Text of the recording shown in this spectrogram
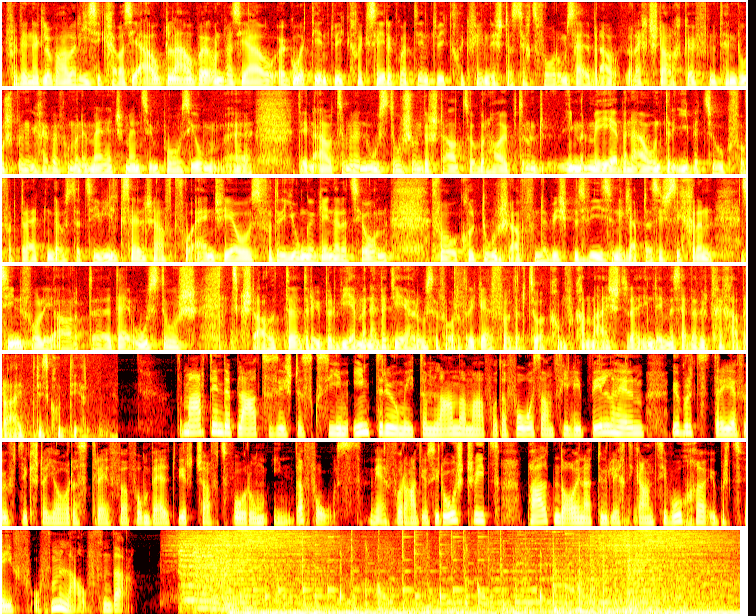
von den globalen Risiken. Was ich auch glaube und was ich auch eine gute Entwicklung, sehr gute Entwicklung finde, ist, dass sich das Forum selber auch recht stark geöffnet hat, ursprünglich eben von einem Management-Symposium, äh, dann auch zu einem Austausch unter Staatsoberhäuptern und immer mehr eben auch unter Einbezug von Vertretenden aus der Zivilgesellschaft, von NGOs, von der jungen Generation, von Kulturschaffenden beispielsweise. Und ich glaube, das ist sicher eine sinnvolle Art, äh, den Austausch zu gestalten darüber, wie man eben die Herausforderungen von der Zukunft kann meistern kann, indem man es eben wirklich auch breit diskutiert. Der Martin de Platzes ist das im Interview mit dem Landammann von Davos, Philipp Wilhelm, über das 53. Jahrestreffen vom Weltwirtschaftsforum in Davos. Mehr von Radio Südostschweiz behalten euch natürlich die ganze Woche über das WIF auf dem Laufenden.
